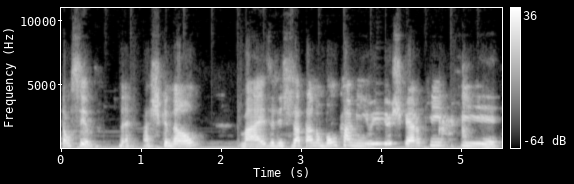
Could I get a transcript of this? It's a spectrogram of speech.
tão cedo. Né? Acho que não, mas a gente já está num bom caminho e eu espero que, que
